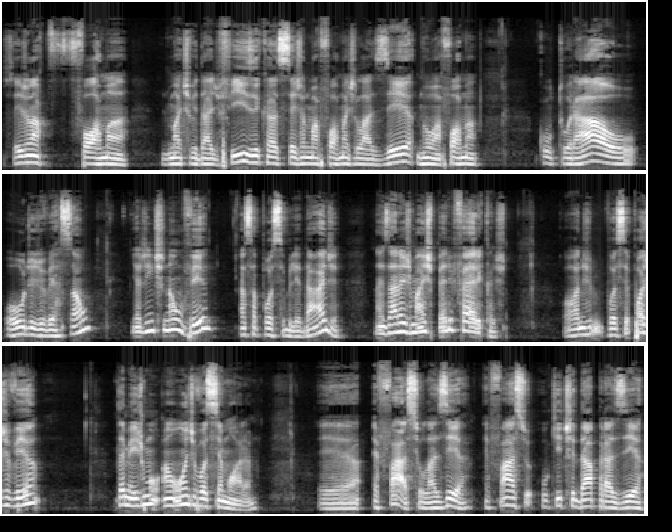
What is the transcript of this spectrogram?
seja na forma de uma atividade física, seja numa forma de lazer, numa forma cultural ou de diversão, e a gente não vê essa possibilidade nas áreas mais periféricas, onde você pode ver até mesmo aonde você mora. É, é fácil o lazer? É fácil o que te dá prazer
